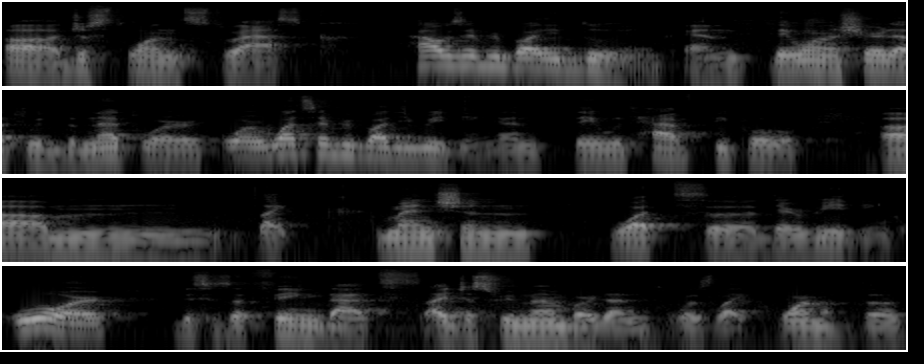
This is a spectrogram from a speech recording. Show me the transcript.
uh, just wants to ask, "How's everybody doing?" and they want to share that with the network, or "What's everybody reading?" and they would have people um, like mention what uh, they're reading, or this is a thing that I just remembered and was like one of the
